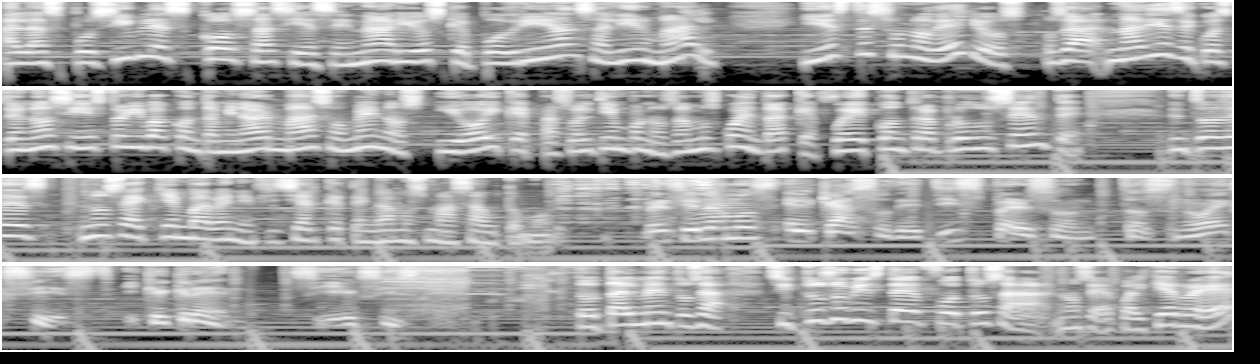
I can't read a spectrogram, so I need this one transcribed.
a las posibles cosas y escenarios que podrían salir mal. Y este es uno de ellos. O sea, nadie se cuestionó si esto iba a contaminar más o menos y hoy que pasó el tiempo nos damos cuenta que fue contraproducente. Entonces, no sé a quién va a beneficiar que tengamos más automóviles. Mencionamos el caso de This Person Does Not Exist. ¿Y qué creen? Sí existe. Totalmente, o sea, si tú subiste fotos a, no sé, a cualquier red,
